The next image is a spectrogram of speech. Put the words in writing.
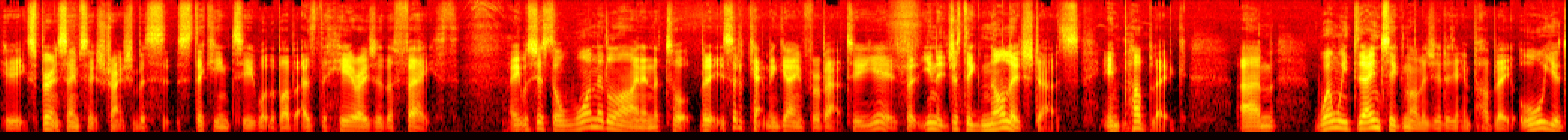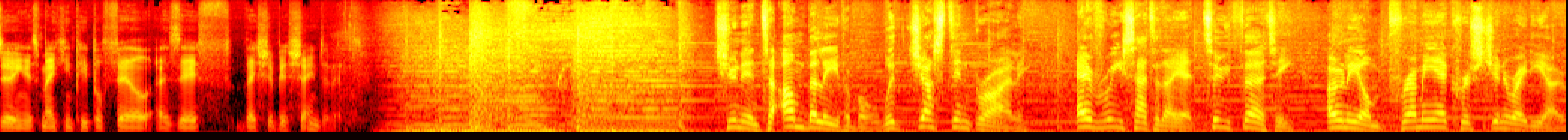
who experience same-sex attraction but sticking to what the Bible as the heroes of the faith. It was just a one little line in the talk, but it sort of kept me going for about two years. But you know, it just acknowledged us in public. Um, when we don't acknowledge it in public, all you're doing is making people feel as if they should be ashamed of it. Tune in to Unbelievable with Justin Brierley every Saturday at 2:30 only on Premier Christian Radio,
